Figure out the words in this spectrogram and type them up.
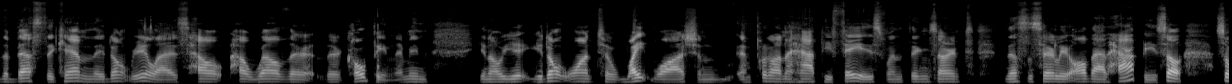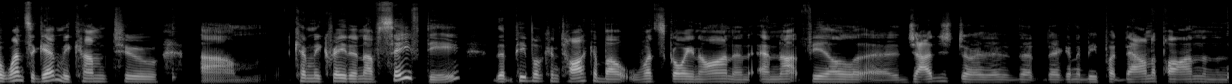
the best they can, and they don't realize how how well they're they're coping. I mean, you know, you, you don't want to whitewash and and put on a happy face when things aren't necessarily all that happy. So so once again, we come to um, can we create enough safety that people can talk about what's going on and, and not feel uh, judged or that they're going to be put down upon and,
